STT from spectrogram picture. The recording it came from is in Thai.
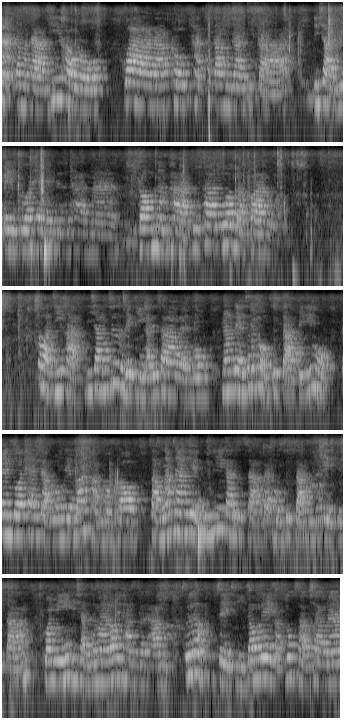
ณะกรรมการที่เคารพวาระครบหัตถกรรมการศึกษา ดิฉันเป็นตัวแทนเดินทางมา พร้อมนำพาทุกท่านร่วมรับฟัง สวัสดีค่ะ ดิฉันชื่อเด็กหญิงอลิซาแหวนวงนักเรียนชั้นประถมศึกษาปีที่ 6 เป็นตัวแทนจากโรงเรียนบ้านขามหนองคลองสำนักงานเขตพื้นที่การศึกษาประถมศึกษาศรีสะเกษเขตสาม วันนี้ดิฉันจะมาเล่าทานกระทำเรื่องเศรษฐีเจ้าเล่ห์กับลูกสาวชาวนา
